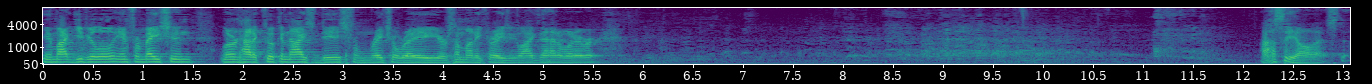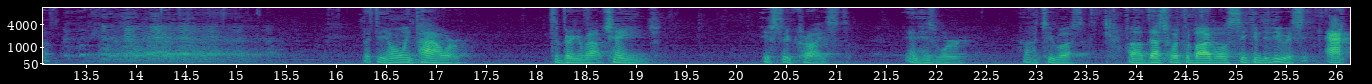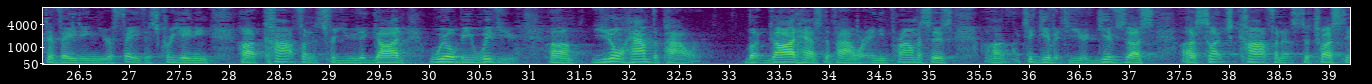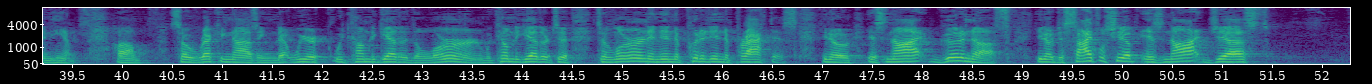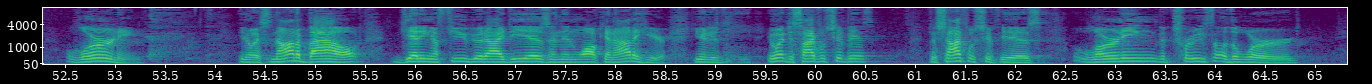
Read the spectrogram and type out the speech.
It might give you a little information, learn how to cook a nice dish from Rachael Ray or somebody crazy like that or whatever. I see all that stuff. But the only power to bring about change is through Christ and His Word uh, to us. Uh, that's what the Bible is seeking to do. It's activating your faith. It's creating uh, confidence for you that God will be with you. Um, you don't have the power, but God has the power, and He promises uh, to give it to you. It gives us uh, such confidence to trust in Him. Um, so recognizing that we're we come together to learn, we come together to to learn and then to put it into practice. You know, it's not good enough. You know, discipleship is not just learning. You know, it's not about getting a few good ideas and then walking out of here. You know, you know what discipleship is? Discipleship is learning the truth of the word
